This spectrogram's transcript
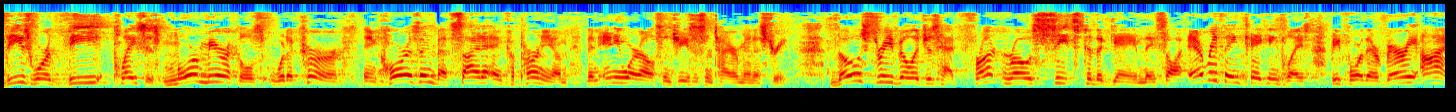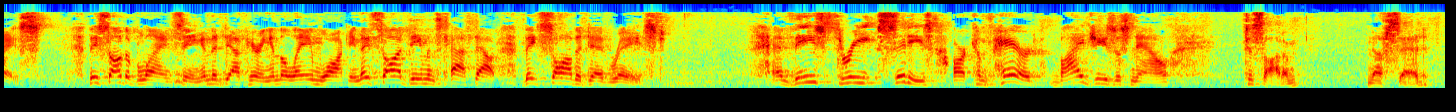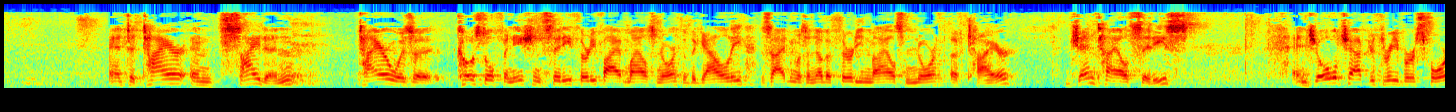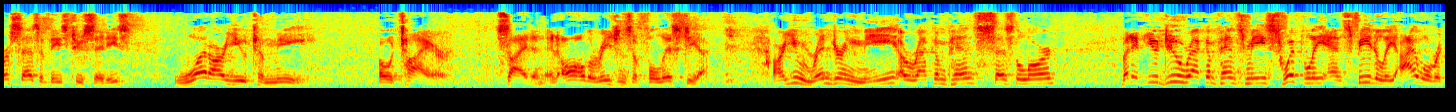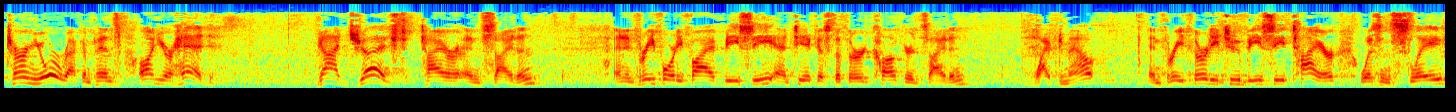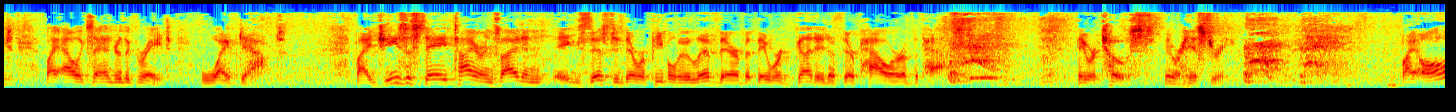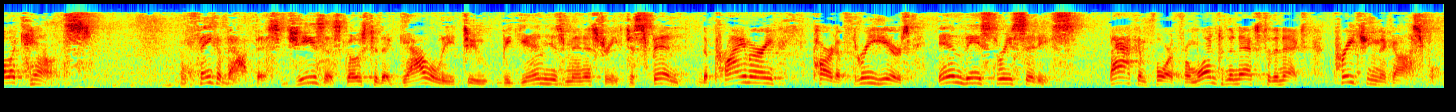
These were the places. More miracles would occur in Chorazin, Bethsaida, and Capernaum than anywhere else in Jesus' entire ministry. Those three villages had front row seats to the game. They saw everything taking place before their very eyes. They saw the blind seeing and the deaf hearing and the lame walking. They saw demons cast out. They saw the dead raised. And these three cities are compared by Jesus now to Sodom, enough said, and to Tyre and Sidon. Tyre was a coastal Phoenician city 35 miles north of the Galilee. Sidon was another 30 miles north of Tyre. Gentile cities. And Joel chapter 3 verse 4 says of these two cities, What are you to me, O Tyre, Sidon, and all the regions of Philistia? Are you rendering me a recompense, says the Lord? But if you do recompense me swiftly and speedily, I will return your recompense on your head. God judged Tyre and Sidon, and in 345 BC, Antiochus III conquered Sidon, wiped him out. In 332 BC, Tyre was enslaved by Alexander the Great, wiped out. By Jesus' day, Tyre and Sidon existed. There were people who lived there, but they were gutted of their power of the past. They were toast. They were history. By all accounts, and think about this. Jesus goes to the Galilee to begin his ministry, to spend the primary part of three years in these three cities, back and forth from one to the next to the next, preaching the gospel,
